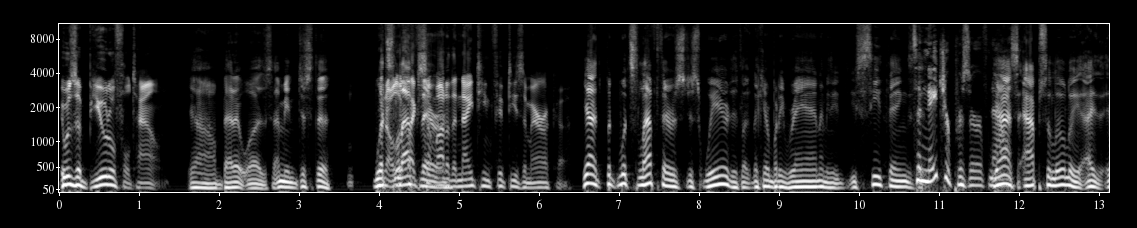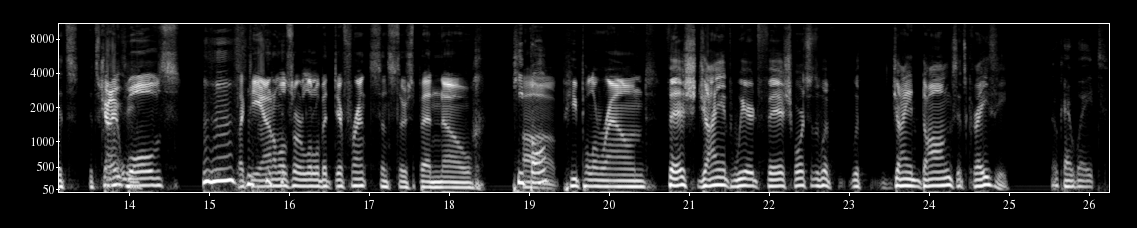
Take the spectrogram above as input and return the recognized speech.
it was a beautiful town. Yeah, I'll bet it was. I mean, just the what's know, it looked left like there. something out of the 1950s America. yeah, but what's left there is just weird. It's like like everybody ran. I mean, you, you see things. it's a nature preserve now. Yes, absolutely. I, it's it's Giant crazy. wolves. Mm-hmm. Like the animals are a little bit different since there's been no People. uh, people around. fish, giant weird fish, horses with with giant dongs. It's crazy. okay, wait.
